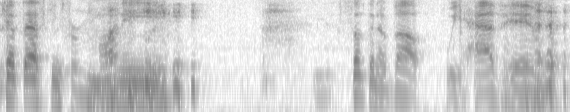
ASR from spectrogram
Kept asking for money. Something about we have him.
